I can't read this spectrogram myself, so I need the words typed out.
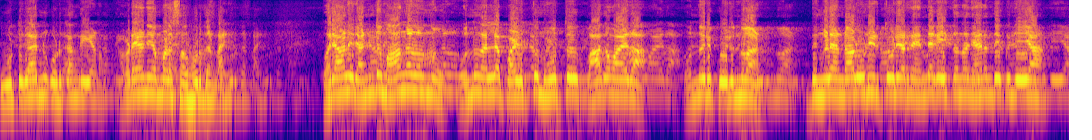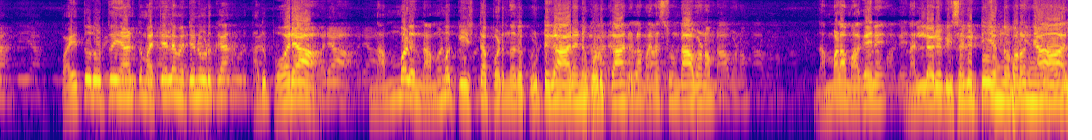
കൂട്ടുകാരന് കൊടുക്കാൻ കഴിയണം. അവിടെയാണ് നമ്മളെ സൗഹൃദം ഉണ്ടായത് ഒരാൾ രണ്ട് മാങ്ങ തന്നു. ഒന്ന് നല്ല പഴുത്ത് മൂത്ത് പാകമായതാ. ഒന്നൊരു കുരുന്നുവാണ്. ഇത് നിങ്ങൾ രണ്ടാളും കൂടി എടുത്തോളി അറിഞ്ഞ എന്റെ കൈ തന്നാ ഞാൻ എന്തേക്കും ചെയ്യാ? പഴുത്ത് തൊടുത്ത് ഞാൻ എടുത്ത് മറ്റെല്ലാം മറ്റേനെ കൊടുക്ക? അത് പോരാ. നമ്മൾ നമ്മക്ക് ഇഷ്ടപ്പെടുന്നത് കൂട്ടുകാരന് കൊടുക്കാനുള്ള മനസ്സുണ്ടാവണം. നമ്മളെ മകന് നല്ലൊരു വിസ കിട്ടി എന്ന് പറഞ്ഞാൽ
